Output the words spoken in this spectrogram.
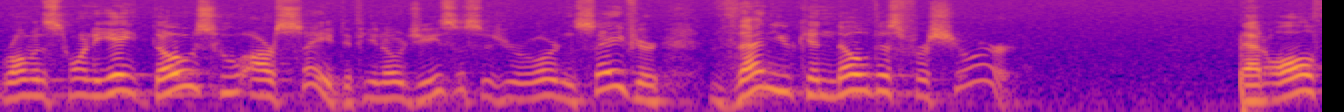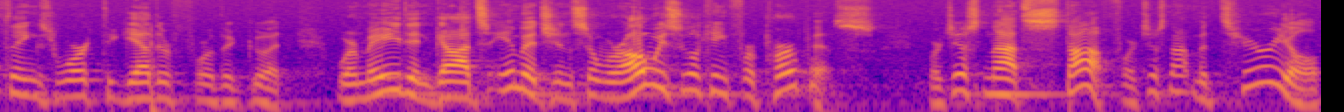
Romans 28, those who are saved, if you know Jesus as your Lord and Savior, then you can know this for sure. That all things work together for the good. We're made in God's image, and so we're always looking for purpose. We're just not stuff. We're just not material.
